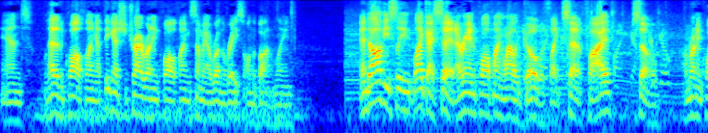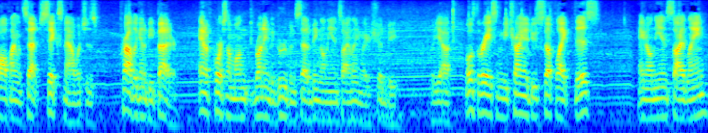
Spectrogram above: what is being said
and we'll head into qualifying. I think I should try running qualifying same way I run the race on the bottom lane. And obviously, like I said, I ran qualifying a while ago with like setup 5, so I'm running qualifying with setup 6 now, which is probably going to be better. And of course, I'm on running the groove instead of being on the inside lane like it should be. But yeah, most of the race I'm going to be trying to do stuff like this, hanging on the inside lane,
